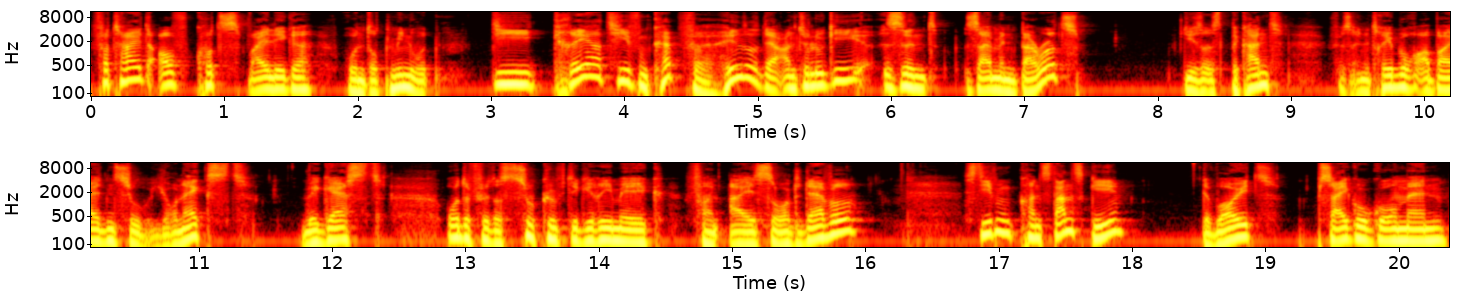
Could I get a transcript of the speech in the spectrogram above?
verteilt auf kurzweilige 100 Minuten. Die kreativen Köpfe hinter der Anthologie sind Simon Barrett, dieser ist bekannt für seine Drehbucharbeiten zu Your Next, The Guest oder für das zukünftige Remake von I Saw the Devil, Steven Konstanski, The Void, Psycho Gorman,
